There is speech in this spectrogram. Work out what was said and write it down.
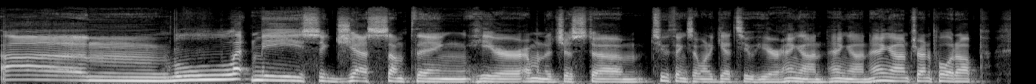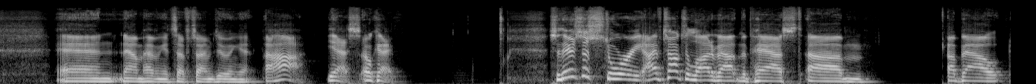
Um, let me suggest something here. I'm going to just um, two things I want to get to here. Hang on, hang on, hang on. I'm trying to pull it up, and now I'm having a tough time doing it. Aha. Yes. Okay. So there's a story I've talked a lot about in the past um, about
